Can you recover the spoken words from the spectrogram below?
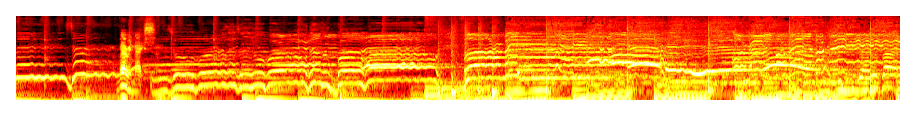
when. Very nice. You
